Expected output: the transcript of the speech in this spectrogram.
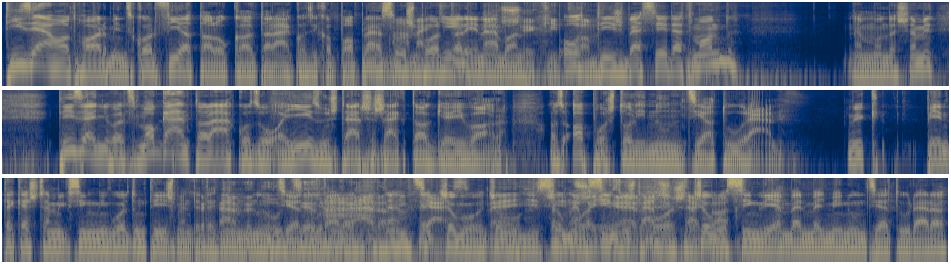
16.30-kor fiatalokkal találkozik a Paplászló sportarénában. Ott is beszédet mond. Nem mond semmit. 18 magántalálkozó a Jézus Társaság tagjaival az apostoli nunciatúrán. Mik péntek este, amíg szingling voltunk, ti is mentetek Nem, nunciatúrára. Nem? Egy csomó, csomó, csomó, szingli, csomó szingli ember megy még nunciatúrára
